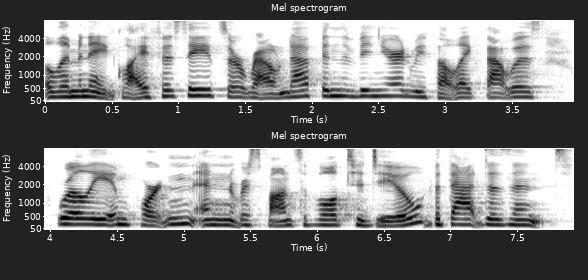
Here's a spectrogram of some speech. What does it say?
eliminate glyphosates or Roundup in the vineyard. We felt like that was really important and responsible to do, but that doesn't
